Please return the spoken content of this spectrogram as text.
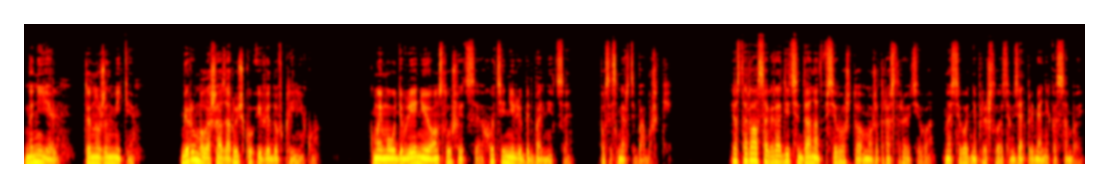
Даниэль, ты нужен Мике. Беру малыша за ручку и веду в клинику. К моему удивлению, он слушается, хоть и не любит больницы после смерти бабушки. Я старался оградить Дан от всего, что может расстроить его, но сегодня пришлось взять племянника с собой.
